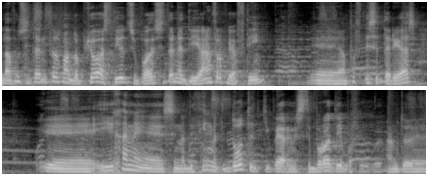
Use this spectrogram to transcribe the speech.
λάθος ήταν. Τέλος πάντων, το πιο αστείο της υπόθεσης ήταν ότι οι άνθρωποι αυτοί ε, από αυτής της εταιρείας ε, είχαν συναντηθεί με την τότε κυβέρνηση στην πρώτη επαφή που είχαν το, ε,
